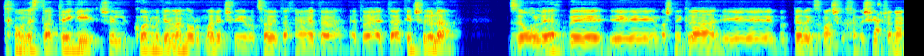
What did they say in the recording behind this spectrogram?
תכנון אסטרטגי של כל מדינה נורמלית שהיא רוצה לתכנן את, את, את העתיד שלה, זה הולך במה אה, שנקרא אה, בפרק זמן של 50 שנה.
